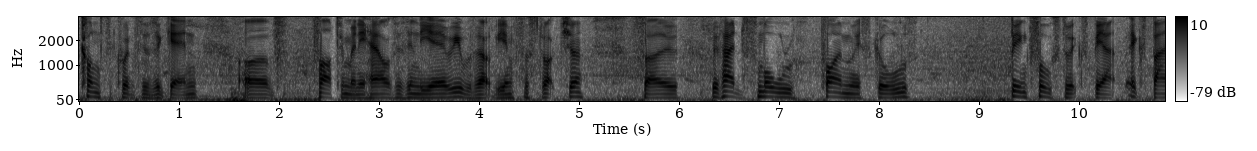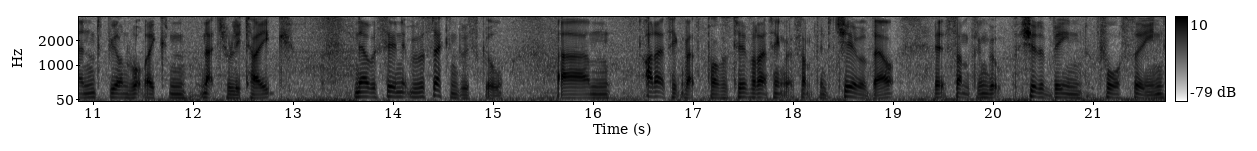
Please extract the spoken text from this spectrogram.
consequences again of far too many houses in the area without the infrastructure. So we've had small primary schools being forced to expand beyond what they can naturally take. Now we're seeing it with a secondary school. Um, I don't think that's positive. I don't think that's something to cheer about. It's something that should have been foreseen,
